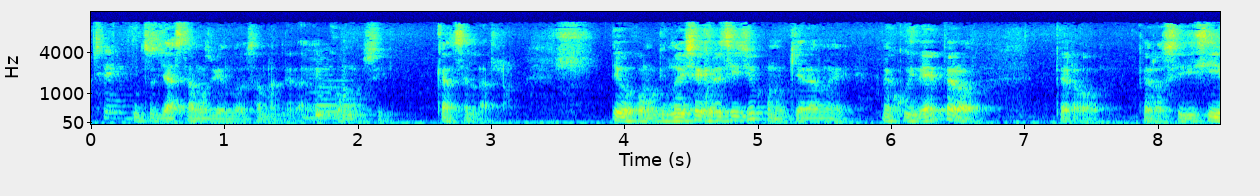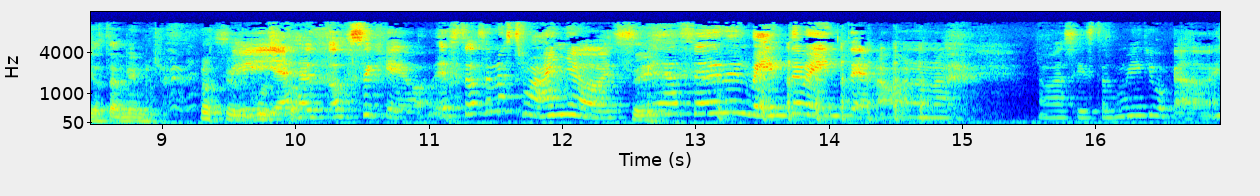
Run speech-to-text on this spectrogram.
Sí. Entonces ya estamos viendo esa manera de cómo sí cancelarlo. Digo, como que no hice ejercicio, como quiera me, me cuidé, pero, pero, pero sí, sí, yo también. no Sí, ya es 12 que esto es nuestro año, este Sí. ser el 2020, no, no, no. No, así estás muy equivocado, ¿eh?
